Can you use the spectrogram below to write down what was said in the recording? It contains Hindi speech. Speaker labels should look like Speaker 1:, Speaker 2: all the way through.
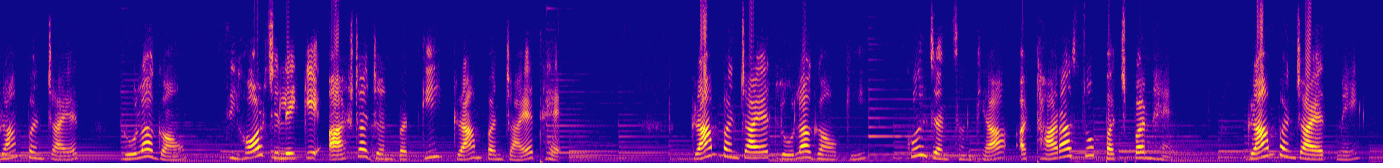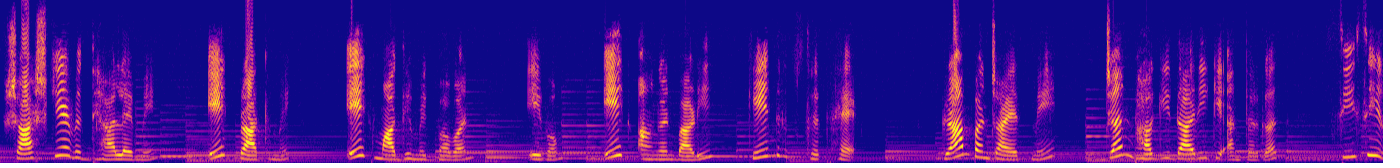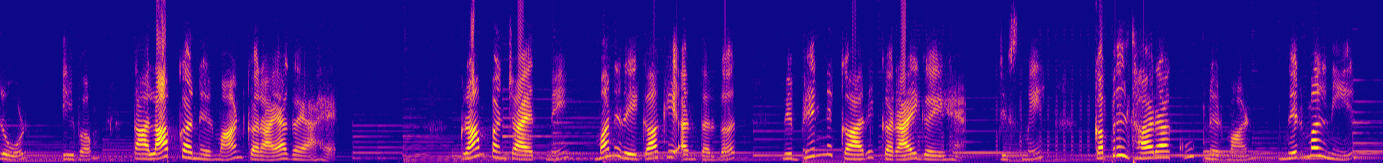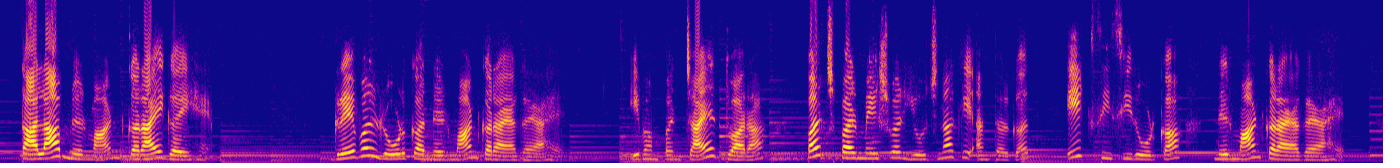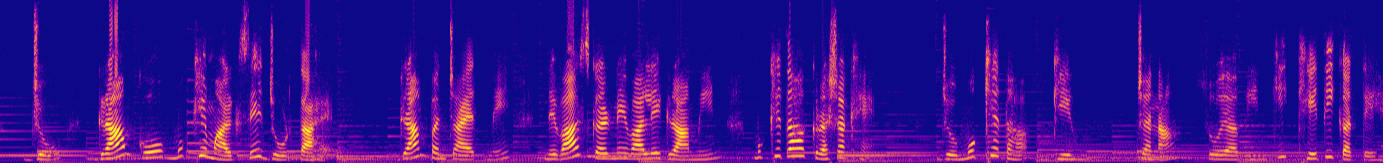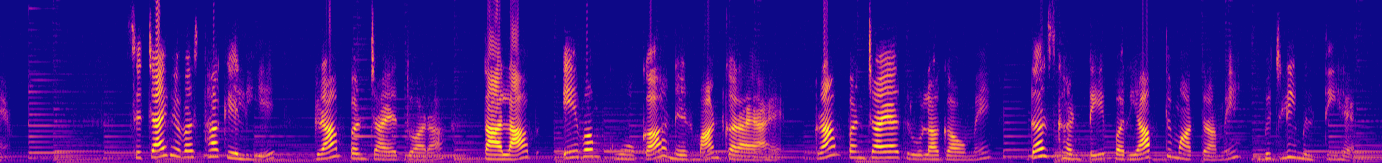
Speaker 1: ग्राम पंचायत रोला गाँव सीहोर ज़िले के आष्टा जनपद की ग्राम पंचायत है। ग्राम पंचायत रोला गाँव की कुल जनसंख्या 1855 है। ग्राम पंचायत में शासकीय विद्यालय में एक प्राथमिक, एक माध्यमिक भवन एवं एक आंगनबाड़ी केंद्र स्थित है। ग्राम पंचायत में जन भागीदारी के अंतर्गत सीसी रोड एवं तालाब का निर्माण कराया गया है। ग्राम पंचायत में मनरेगा के अंतर्गत विभिन्न कार्य कराए गए हैं, जिसमें कपिल धारा कूप निर्माण, निर्मल नीर, तालाब निर्माण कराए गए हैं। ग्रेवल रोड का निर्माण कराया गया है, एवं पंचायत द्वारा पंच परमेश्वर योजना के अंतर्गत एक सीसी रोड का निर्माण कराया गया है, जो ग्राम को मुख्य मार्ग से जोड़ता है। ग्राम पंचायत में निवास करने वाले ग्रामीण मुख्यतः कृषक हैं जो मुख्यतः गेहूँ, चना सोयाबीन की खेती करते हैं। सिंचाई व्यवस्था के लिए ग्राम पंचायत द्वारा तालाब एवं कुओं का निर्माण कराया है। ग्राम पंचायत रोला गाँव में 10 घंटे पर्याप्त मात्रा में बिजली मिलती है।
